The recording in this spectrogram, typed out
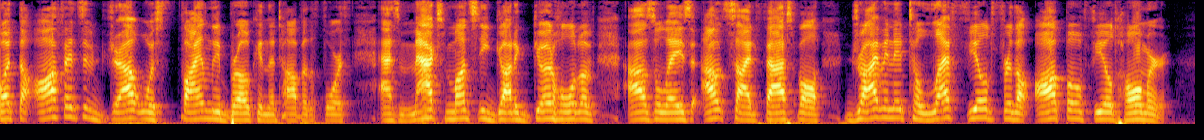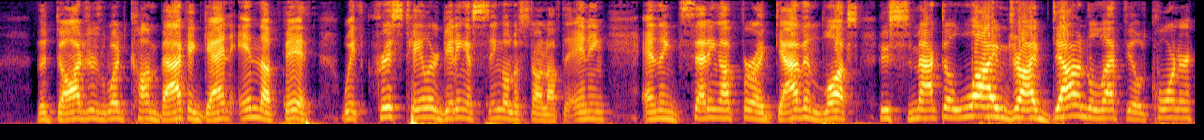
But the offensive drought was finally broken the top of the fourth as Max Muncy got a good hold of Alzolay's outside fastball, driving it to left field for the Oppo Field homer. The Dodgers would come back again in the fifth, with Chris Taylor getting a single to start off the inning, and then setting up for a Gavin Lux, who smacked a line drive down the left field corner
